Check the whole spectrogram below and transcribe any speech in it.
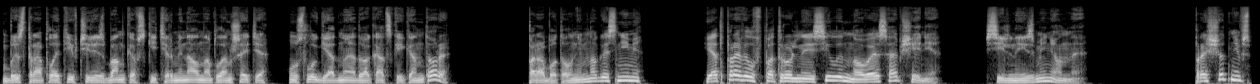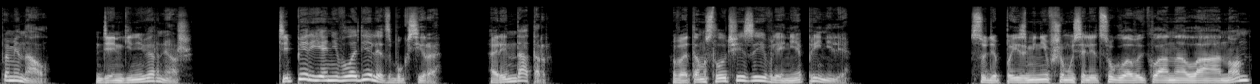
Быстро оплатив через банковский терминал на планшете услуги одной адвокатской конторы, поработал немного с ними и отправил в патрульные силы новое сообщение, сильно измененное. Про счет не вспоминал, деньги не вернешь. Теперь я не владелец буксира, арендатор. В этом случае заявление приняли. Судя по изменившемуся лицу главы клана Лаанон,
